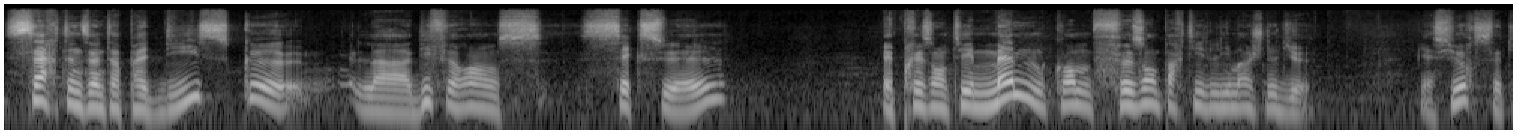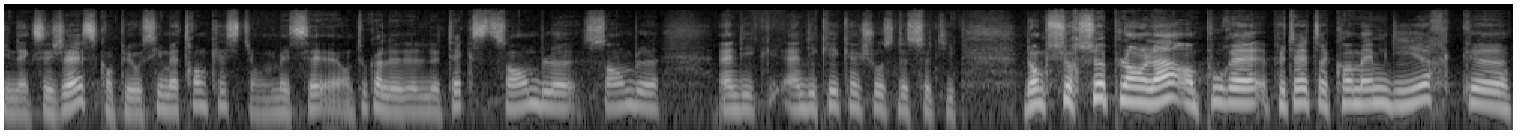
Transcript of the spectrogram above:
Certains interprètes disent que la différence sexuelle est présentée même comme faisant partie de l'image de Dieu. Bien sûr, c'est une exégèse qu'on peut aussi mettre en question, mais en tout cas, le, texte semble, semble indiquer, quelque chose de ce type. Donc, sur ce plan-là, on pourrait peut-être quand même dire que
